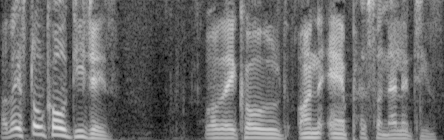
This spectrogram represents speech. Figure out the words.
Are they still called DJs? Or are they called on air personalities?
